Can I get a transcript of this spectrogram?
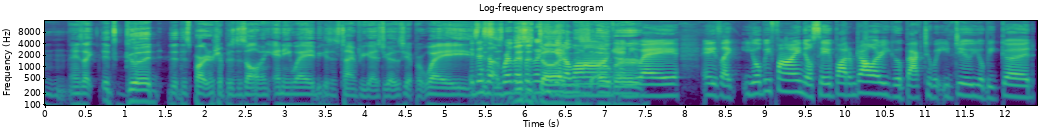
Mm-hmm. And he's like, it's good that this partnership is dissolving anyway because it's time for you guys to go this separate ways. It doesn't This is- really this look is like you done. get This is along anyway. And he's like, You'll be fine. You'll save bottom dollar. You go back to what you do. You'll be good.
